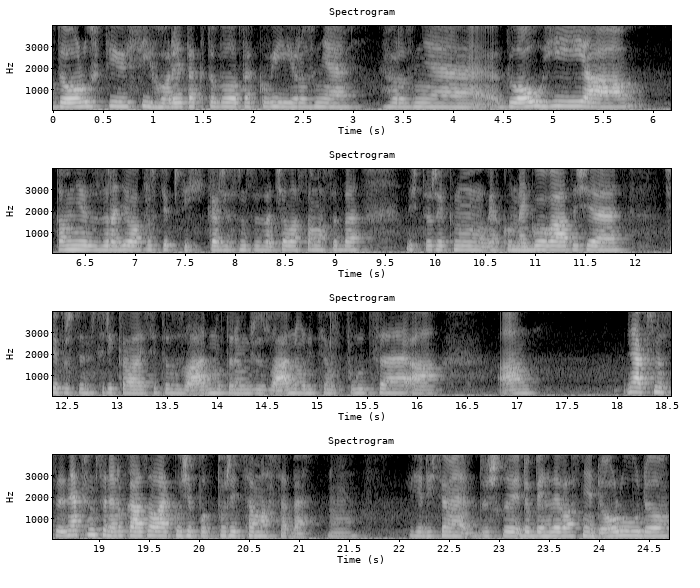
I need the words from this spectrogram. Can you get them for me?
dolů z té hory, tak to bylo takový hrozně, hrozně dlouhý a tam mě zradila prostě psychika, že jsem se začala sama sebe, když to řeknu, jako negovat, že, že prostě jsem si říkala, jestli to zvládnu, to nemůžu zvládnout, když jsem v půlce a, a nějak, jsme si, nějak jsem se nedokázala jakože podpořit sama sebe. No. Takže když jsme došli, doběhli vlastně dolů do,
